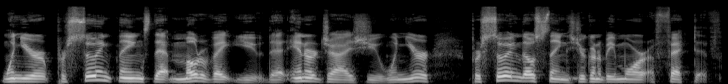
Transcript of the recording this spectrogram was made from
When you're pursuing things that motivate you, that energize you, when you're pursuing those things, you're going to be more effective.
